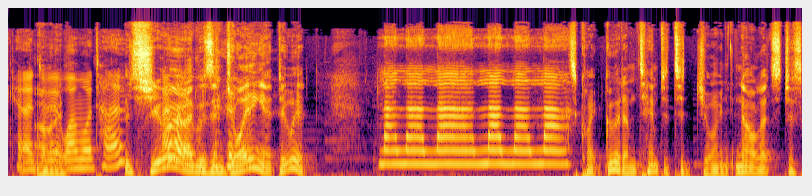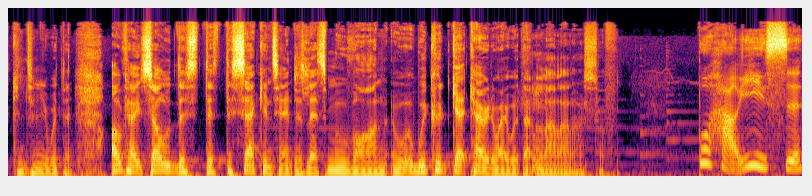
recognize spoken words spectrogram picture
Can I do All right. it one more time? Sure, I I like- was enjoying it. Do it. La la la la la la. It's quite good. I'm tempted to join. No, let's just continue with it. Okay, so this, this the second sentence. Let's move on. W- We could get carried away with that la la la stuff. 不好意思，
